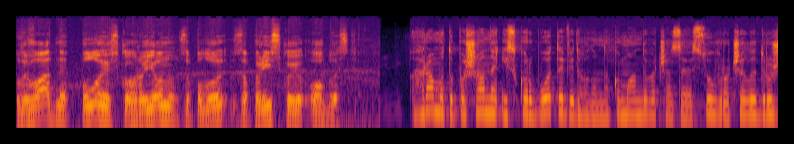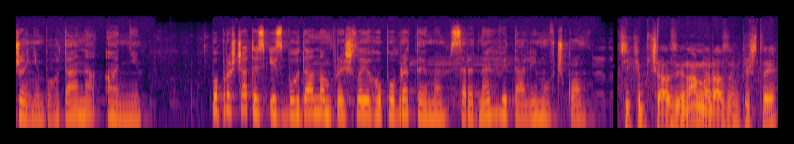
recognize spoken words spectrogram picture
Левадне Пологівського району Запорізької області. Грамоту пошани і скорботи від головнокомандувача ЗСУ вручили дружині Богдана Анні. Попрощатись із Богданом прийшли його побратими. Серед них Віталій Мовчко. Тільки почалась війна, ми разом пішли.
